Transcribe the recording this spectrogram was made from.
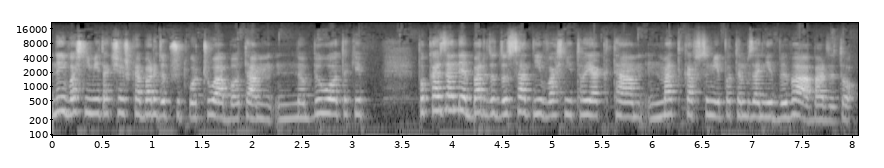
No i właśnie mnie ta książka bardzo przytłoczyła, bo tam no było takie pokazane bardzo dosadnie właśnie to, jak ta matka w sumie potem zaniedbywała bardzo to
